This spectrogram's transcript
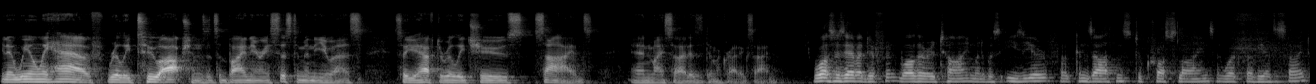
You know, we only have really two options. It's a binary system in the U.S., so you have to really choose sides, and my side is the Democratic side. Was this ever different? Was there a time when it was easier for consultants to cross lines and work for the other side?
